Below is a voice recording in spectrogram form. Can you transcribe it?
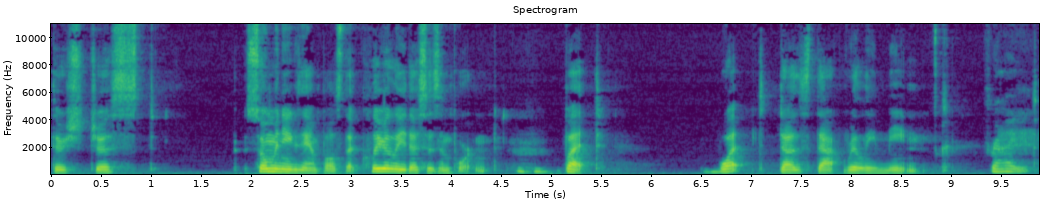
there's just so many examples that clearly this is important mm-hmm. but what does that really mean Right.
